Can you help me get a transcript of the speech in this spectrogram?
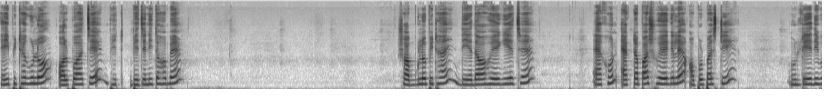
এই পিঠাগুলো অল্প আছে ভেজে নিতে হবে। সবগুলো পিঠাই দিয়ে দেওয়া হয়ে গিয়েছে। এখন একটা পাশ হয়ে গেলে অপর পাশটি উল্টিয়ে দিব।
